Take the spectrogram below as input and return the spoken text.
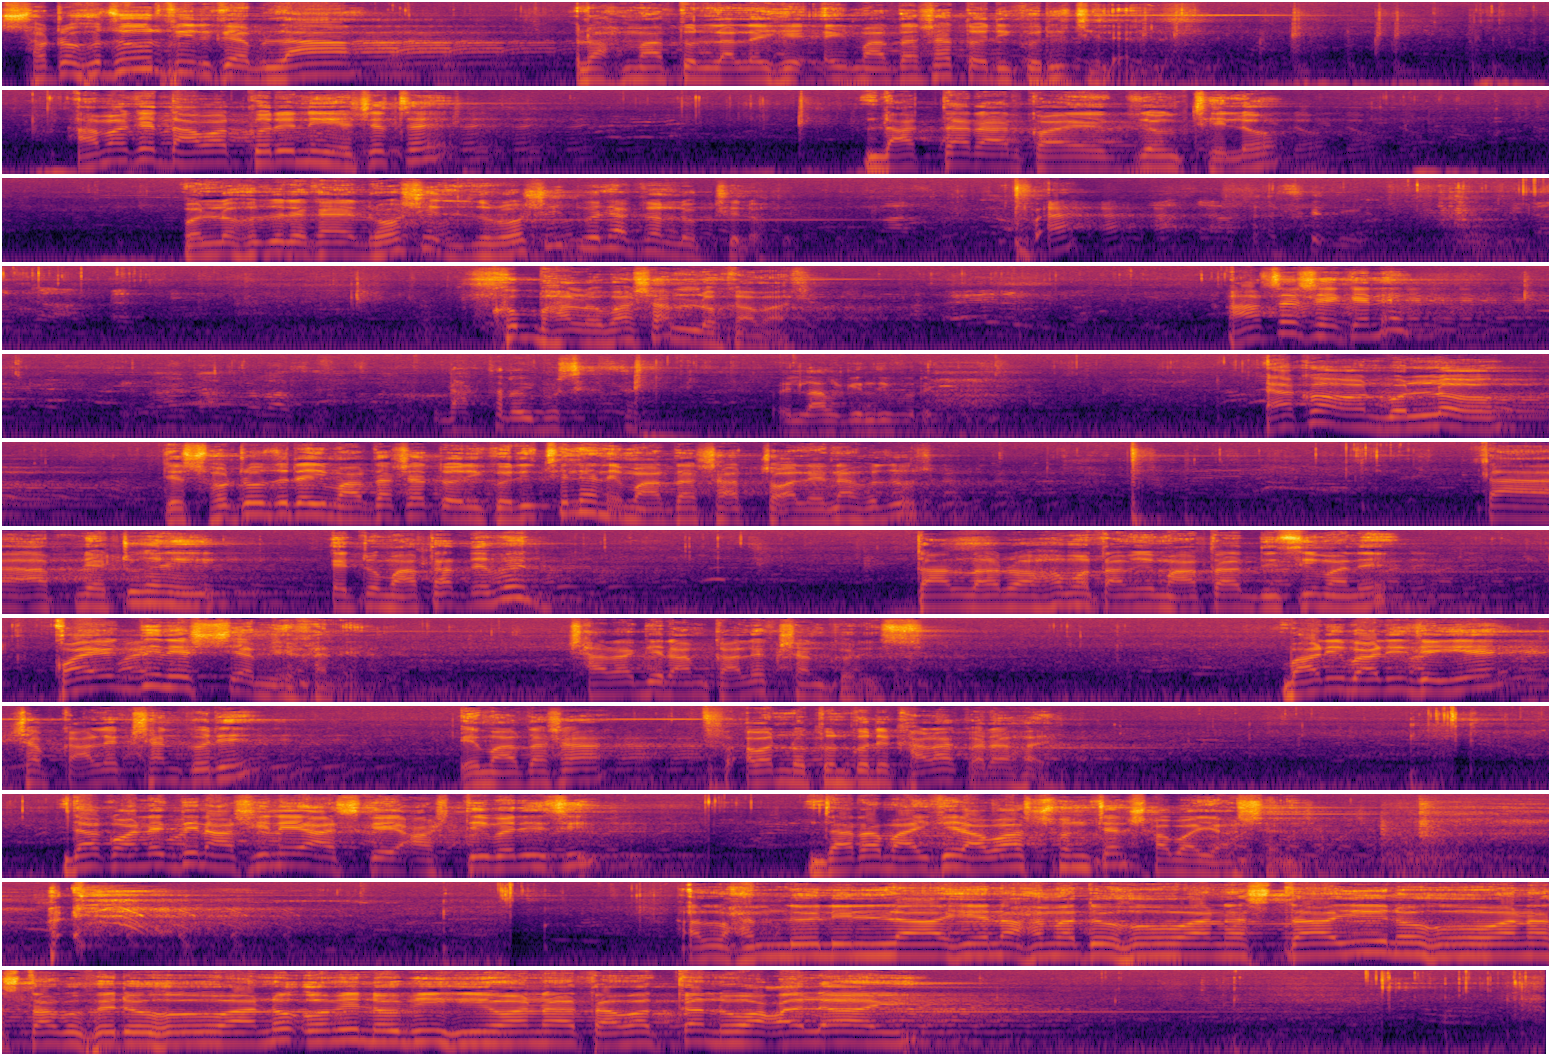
ছোট হুজুর পীর কেবলা রহমাতুল্লাহ এই মাদ্রাসা তৈরি করেছিলেন। আমাকে দাওয়াত করে নিয়ে এসেছে। ডাক্তার আর কয়েকজন ছিল। বলল, হুজুর, এখানে রশিদ রশিদ বলে একজন লোক ছিল। খুব ভালোবাসার লোক আমার। আছে সেখানে? ডাক্তার ওই বসে ওই লাল গেঞ্জি পরে এখন বলল যে ছোট হুজুর এই মাদ্রাসা তৈরি করেছিলেন এই মাদ্রাসা চলে না হুজুর। তা আপনি একটুখানি একটু মাথা দেবেন? তা আল্লাহ রহমত আমি মাথা দিছি মানে কয়েকদিন এসছি আমি এখানে। সারা গ্রাম কালেকশন করেছি। বাড়ি বাড়ি যেয়ে সব কালেকশন করে এই মাদ্রাসা আবার নতুন করে খাড়া করা হয় দেখ অনেকদিন আসিনি আজকে আসতেই বেরিয়েছি যারা মাইকের আওয়াজ শুনছেন সবাই আসেন الحمد لله نحمده ونستعينه ونستغفره ونؤمن به ونتوكل عليه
